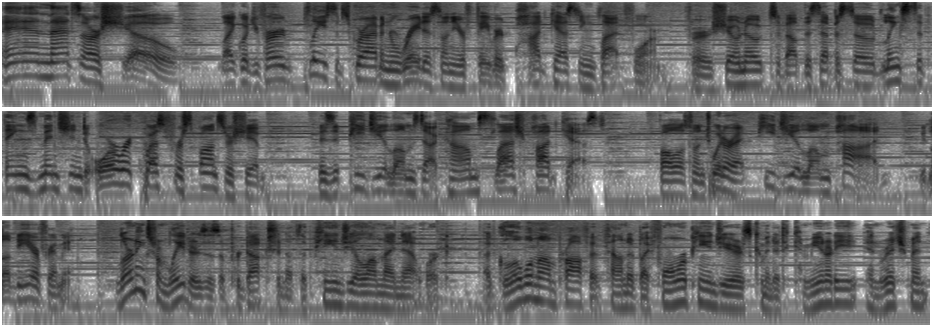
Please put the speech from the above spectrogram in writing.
And that's our show. Like what you've heard, please subscribe and rate us on your favorite podcasting platform. For show notes about this episode, links to things mentioned, or requests for sponsorship, visit pgalums.com slash podcast. Follow us on Twitter at pgalumpod. We'd love to hear from you. Learnings from Leaders is a production of the P&G Alumni Network, a global nonprofit founded by former P&Gers committed to community, enrichment,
